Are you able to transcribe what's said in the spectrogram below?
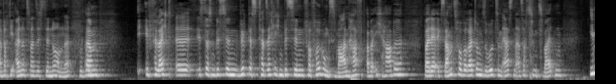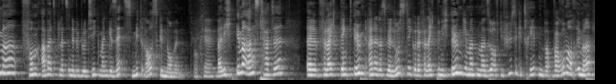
einfach die 21. Norm. Ne? Ähm, i- vielleicht äh, ist das ein bisschen, wirkt das tatsächlich ein bisschen verfolgungswahnhaft, aber ich habe bei der Examensvorbereitung sowohl zum ersten als auch zum zweiten immer vom Arbeitsplatz in der Bibliothek mein Gesetz mit rausgenommen, Okay. weil ich immer Angst hatte, äh, vielleicht denkt irgendeiner, das wäre lustig oder vielleicht bin ich irgendjemandem mal so auf die Füße getreten, wa warum auch immer,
